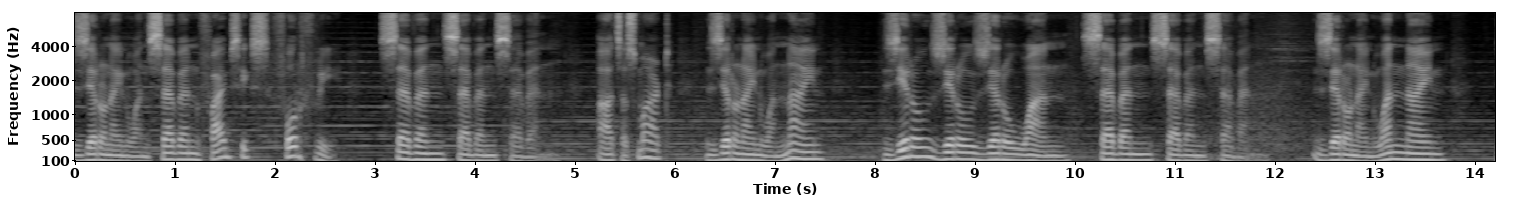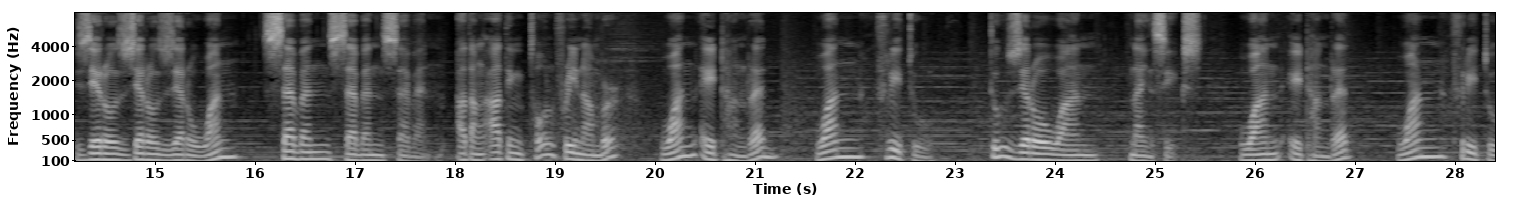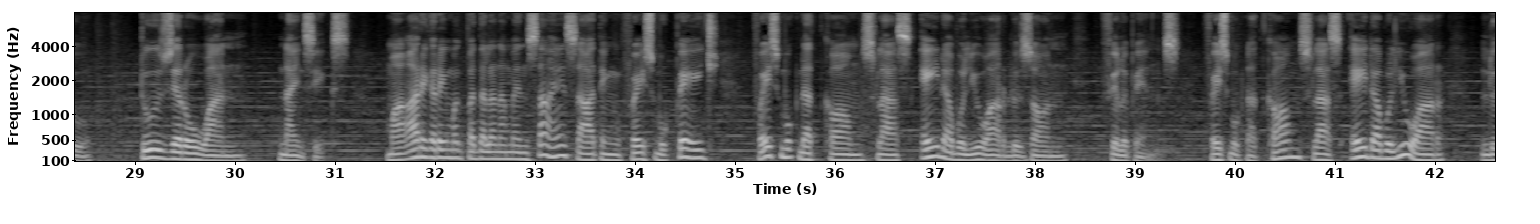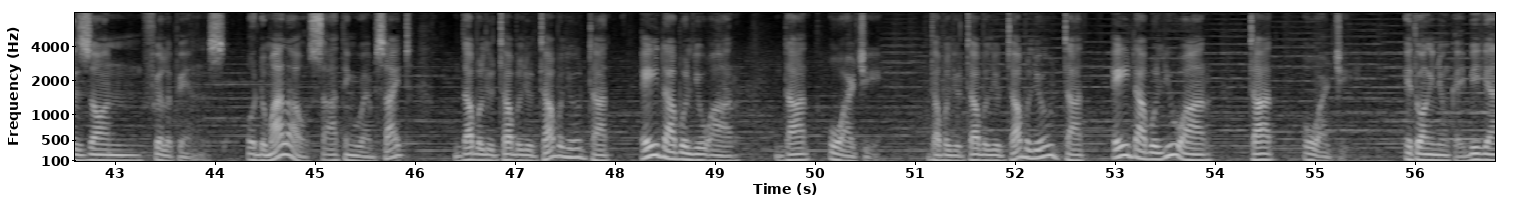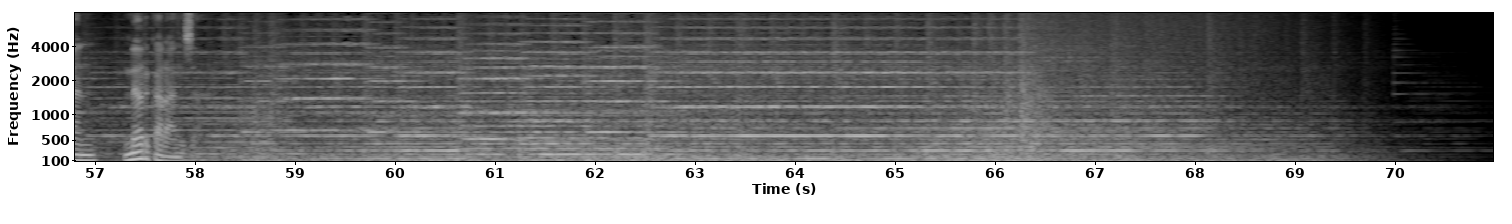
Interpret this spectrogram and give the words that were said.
0917 5643 777 at sa Smart 0919 0001 777 0919 0001 777 at ang ating toll-free number 1-800-132-20196 1-800-132-20196. Maaari ka rin magpadala ng mensahe sa ating Facebook page, facebook.com slash awr Luzon, Philippines. facebook.com slash awr Luzon, Philippines. O dumalaw sa ating website, www.awr.org www.awr.org Ito ang inyong kaibigan, Ner Caranza.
